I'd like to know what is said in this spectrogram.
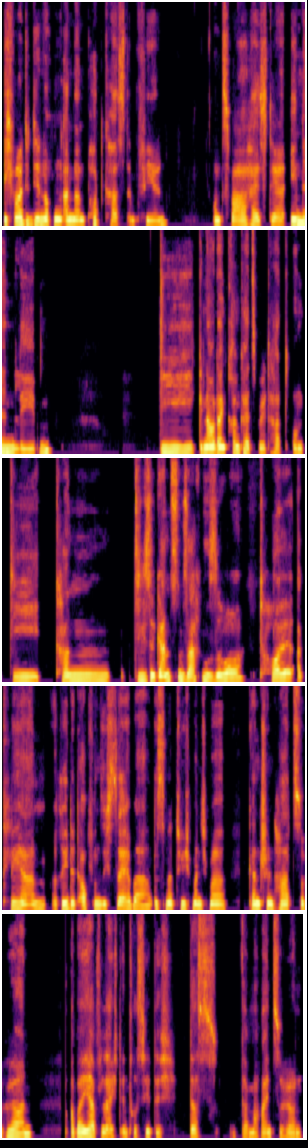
Ich wollte dir noch einen anderen Podcast empfehlen. Und zwar heißt der Innenleben, die genau dein Krankheitsbild hat. Und die kann diese ganzen Sachen so toll erklären, redet auch von sich selber. Das ist natürlich manchmal ganz schön hart zu hören. Aber ja, vielleicht interessiert dich das, da mal reinzuhören.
